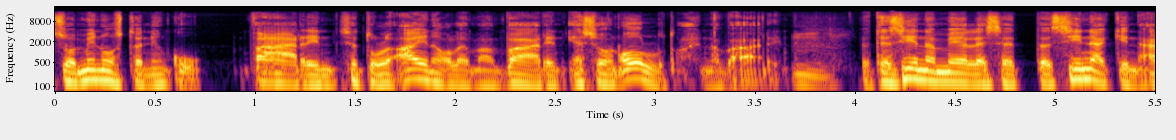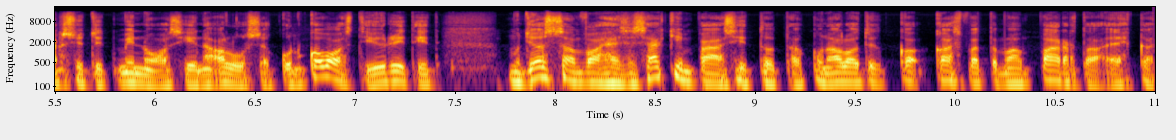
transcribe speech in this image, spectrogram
Se on minusta niin kuin väärin, se tulee aina olemaan väärin ja se on ollut aina väärin. Mm. Joten siinä mielessä, että sinäkin ärsytit minua siinä alussa, kun kovasti yritit, mutta jossain vaiheessa säkin pääsit, tota, kun aloitit ka- kasvattamaan partaa, ehkä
